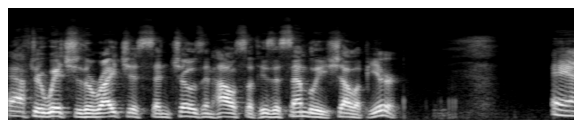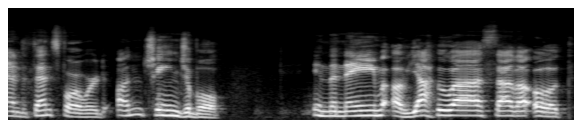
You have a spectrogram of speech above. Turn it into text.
After which the righteous and chosen house of his assembly shall appear and thenceforward unchangeable, in the name of Yahuwah Sabaoth.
